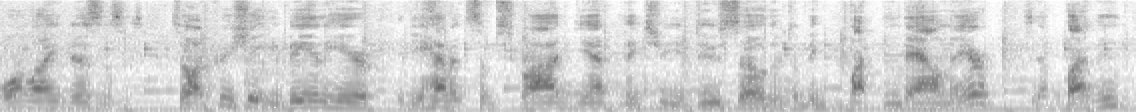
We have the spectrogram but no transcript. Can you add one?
online businesses. So I appreciate you being here. If you haven't subscribed yet make sure you do so. There's a big button down there. See that button?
